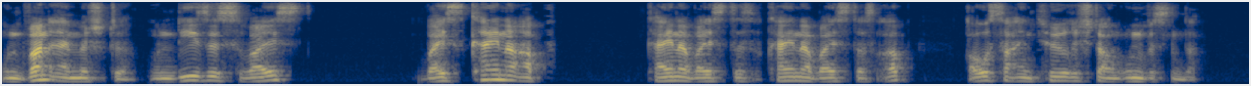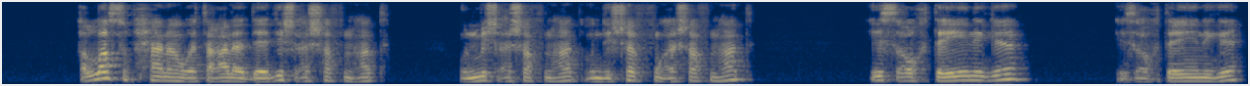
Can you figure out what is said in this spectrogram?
und wann er möchte. Und dieses weist, weist keiner ab. Keiner weist, das, keiner weist das ab, außer ein Törichter und Unwissender. Allah subhanahu wa ta'ala, der dich erschaffen hat und mich erschaffen hat und die Schöpfung erschaffen hat, ist auch derjenige, ist auch derjenige,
